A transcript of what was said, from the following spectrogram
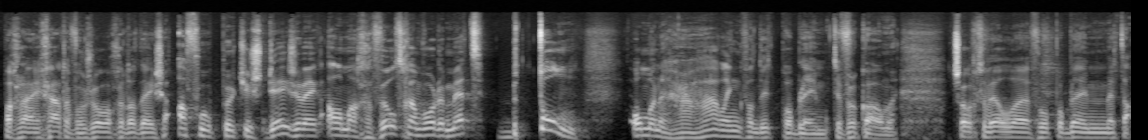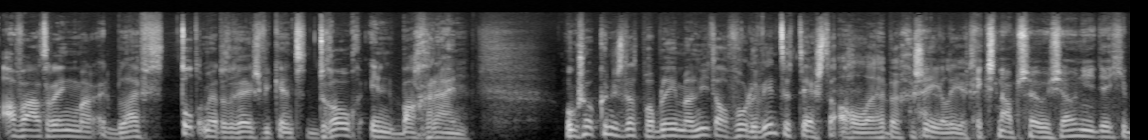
Bahrein gaat ervoor zorgen dat deze afvoerputjes deze week allemaal gevuld gaan worden met beton. Om een herhaling van dit probleem te voorkomen. Het zorgt wel uh, voor problemen met de afwatering. Maar het blijft tot en met het raceweekend droog in Bahrein. Hoezo kunnen ze dat probleem nou niet al voor de wintertesten al hebben gesignaleerd? Ik snap sowieso niet dat je,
